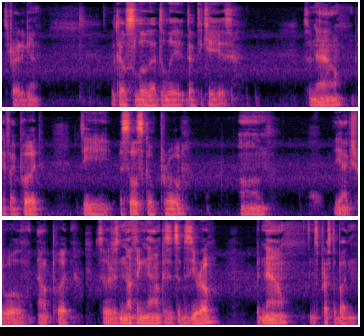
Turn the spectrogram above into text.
Let's try it again. Look how slow that delay, that decay is. So now, if I put the oscilloscope probe on the actual output, so there's nothing now because it's at zero. But now, let's press the button.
